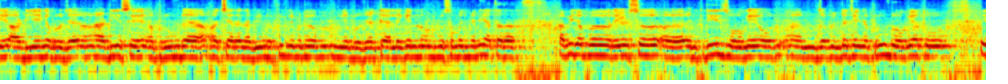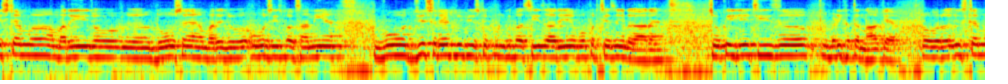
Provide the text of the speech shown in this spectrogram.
ये आर डी ए का प्रोजेक्ट आर डी ए से अप्रूव्ड है H R L Habib Rafiq limited का ये प्रोजेक्ट है, लेकिन उनको समझ में नहीं आता था। अभी जब रेट्स इंक्रीज़ हो गए और जब इंटरचेंज अप्रूव्ड हो गया तो इस टाइम हमारी जो दोस्त हैं, हमारे जो ओवरसीज़ पाकिस्तानी हैं, वो जिस रेट पे भी उसके उनके पास चीज़ आ रही है, वो परचेजिंग लगा रहे हैं, जो कि ये चीज़ बड़ी ख़तरनाक है। और इस टाइम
